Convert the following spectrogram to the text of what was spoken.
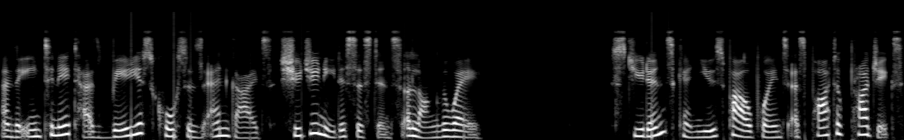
and the internet has various courses and guides should you need assistance along the way. Students can use PowerPoints as part of projects,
